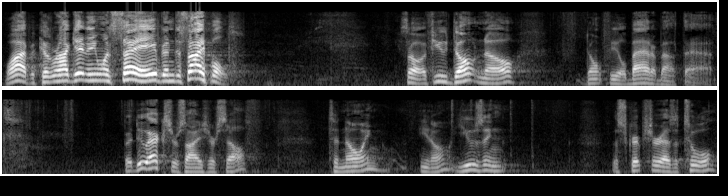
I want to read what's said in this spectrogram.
Why? Because we're not getting anyone saved and discipled. So if you don't know, don't feel bad about that. But do exercise yourself to knowing, you know, using the scripture as a tool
